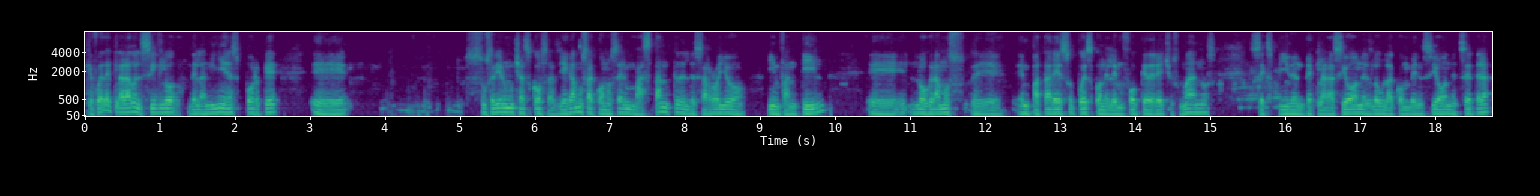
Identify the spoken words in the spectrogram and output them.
que fue declarado el siglo de la niñez porque eh, sucedieron muchas cosas. Llegamos a conocer bastante del desarrollo infantil, eh, logramos eh, empatar eso pues con el enfoque de derechos humanos, se expiden declaraciones, luego la convención, etcétera,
